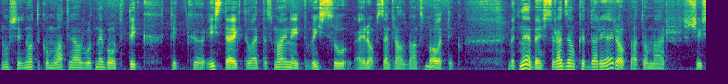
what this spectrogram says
nu, šī notikuma Latvijā varbūt nebūtu tik tik izteikti, lai tas mainītu visu Eiropas centrālās bankas mm. politiku. Bet nē, mēs redzam, ka arī Eiropā tomēr šis,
